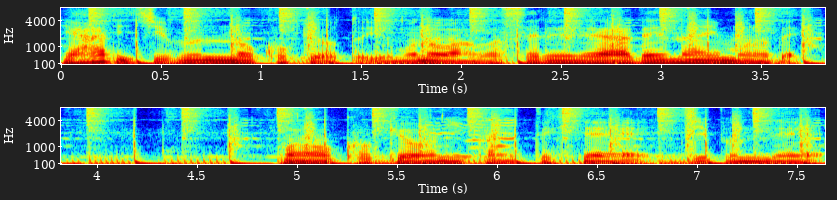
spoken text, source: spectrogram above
やはり自分の故郷というものは忘れられないものでこの故郷に帰ってきて自分で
